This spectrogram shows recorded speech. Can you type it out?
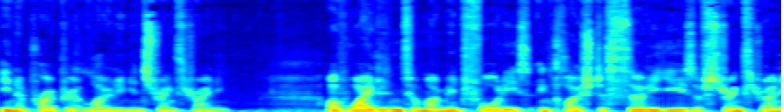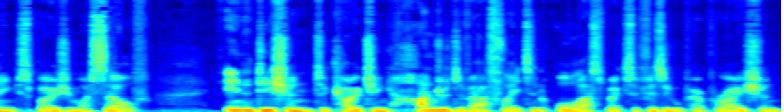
inappropriate loading in strength training. I've waited until my mid 40s and close to 30 years of strength training exposure myself, in addition to coaching hundreds of athletes in all aspects of physical preparation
